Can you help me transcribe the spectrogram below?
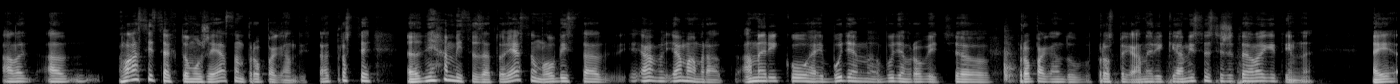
Ale a hlásiť sa k tomu, že ja som propagandista. Proste e, nehambiť sa za to. Ja som lobista, ja, ja mám rád Ameriku, hej, budem, budem robiť uh, propagandu v prospech Ameriky a myslím si, že to je legitimné. Hej,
